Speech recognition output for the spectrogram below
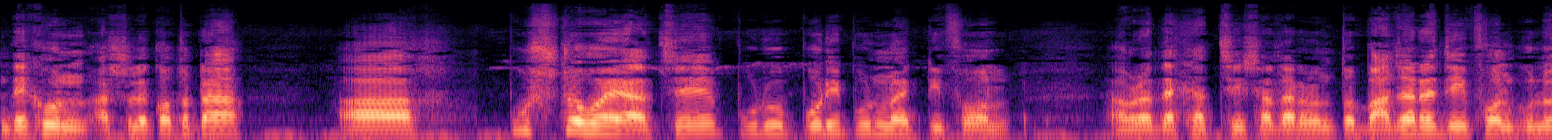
দেখুন, আসলে কতটা পুষ্ট হয়ে আছে, পুরো পরিপূর্ণ একটি ফল। আমরা দেখাচ্ছি সাধারণত বাজারে যেই ফলগুলো,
